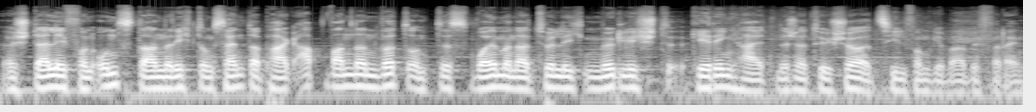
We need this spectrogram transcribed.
äh, Stelle von uns dann Richtung Centerpark abwandern wird. Und das wollen wir natürlich möglichst gering halten. Das ist natürlich schon ein Ziel vom Gewerbeverein.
